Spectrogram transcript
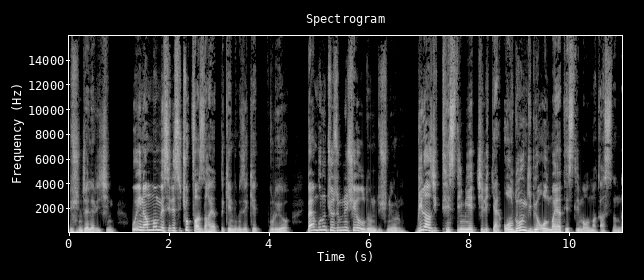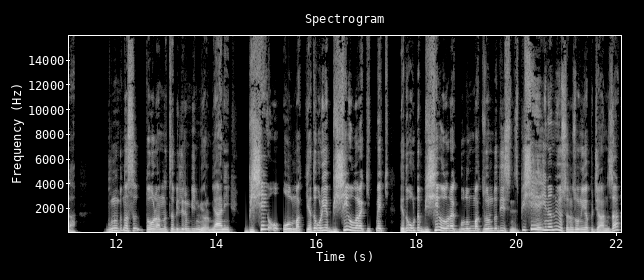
düşünceler için bu inanma meselesi çok fazla hayatta kendimize ket vuruyor. Ben bunun çözümünün şey olduğunu düşünüyorum. Birazcık teslimiyetçilik yani olduğun gibi olmaya teslim olmak aslında. Bunu nasıl doğru anlatabilirim bilmiyorum. Yani bir şey olmak ya da oraya bir şey olarak gitmek ya da orada bir şey olarak bulunmak zorunda değilsiniz. Bir şeye inanıyorsanız onu yapacağınıza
